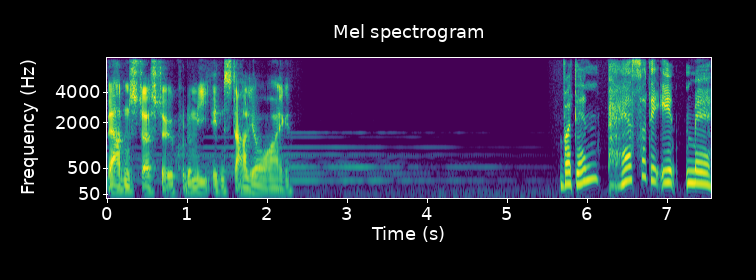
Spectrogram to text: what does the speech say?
verdens største økonomi i den starlige overrække. Hvordan passer det ind med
